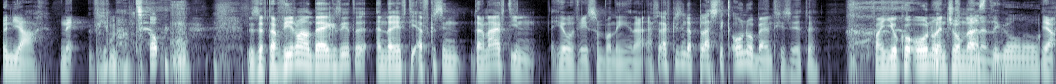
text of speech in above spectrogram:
Een jaar. Nee, vier maanden. dus hij heeft daar vier maanden bij gezeten. En daar heeft hij even in, daarna heeft hij een hele race van dingen gedaan. Hij heeft even in de Plastic Ono Band gezeten. Van Yoko Ono en John Lennon. Plastic Ono. Ja.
